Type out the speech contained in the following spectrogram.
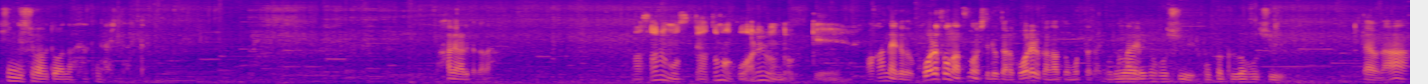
死んでしまうとは情けない人だった。跳ねられたかな。バサルモスって頭壊れるんだっけ？わかんないけど、壊れそうな角してるから壊れるかなと思っただけど、俺はあれが欲しい。捕獲が欲しい。だよな。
